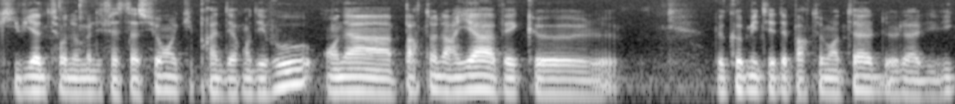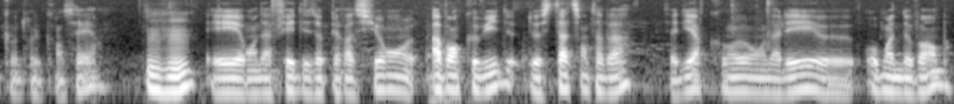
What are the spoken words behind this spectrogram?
qui viennent sur nos manifestations et qui prennent des rendez-vous. On a un partenariat avec le comité départemental de la Ligue contre le cancer. Mhm. Et on a fait des opérations avant Covid de stade sans tabac, c'est-à-dire qu'on allait au mois de novembre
